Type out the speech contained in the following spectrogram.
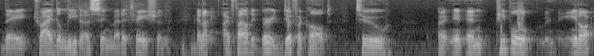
they tried to lead us in meditation. Mm-hmm. And I, I found it very difficult to, uh, and, and, people in our,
